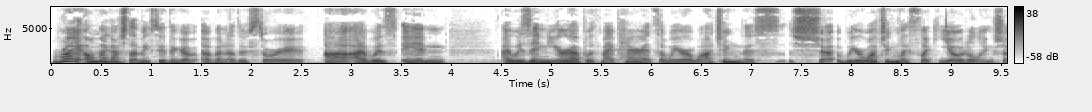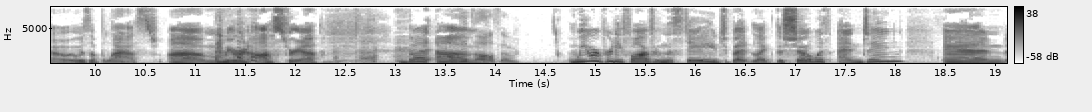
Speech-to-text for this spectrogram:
Right. Oh my gosh, that makes me think of, of another story. Uh, I was in I was in Europe with my parents and we were watching this show we were watching this like yodeling show. It was a blast. Um we were in Austria. But um That's awesome. we were pretty far from the stage, but like the show was ending, and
